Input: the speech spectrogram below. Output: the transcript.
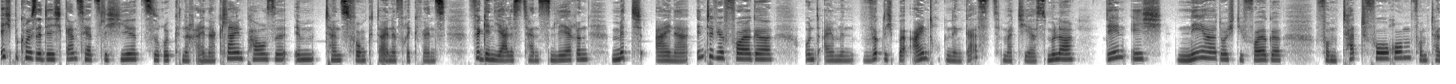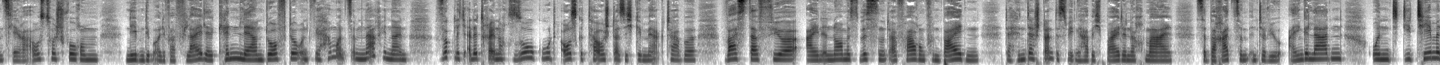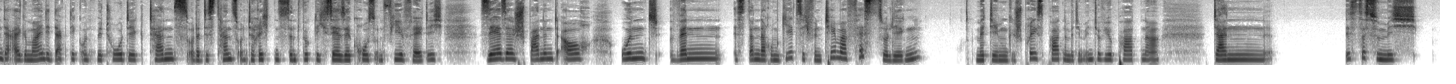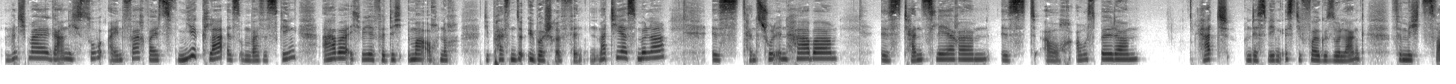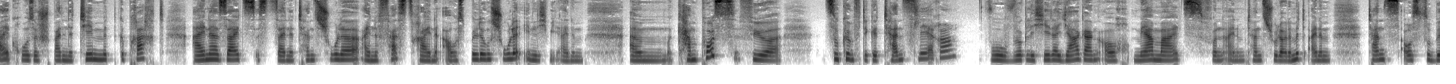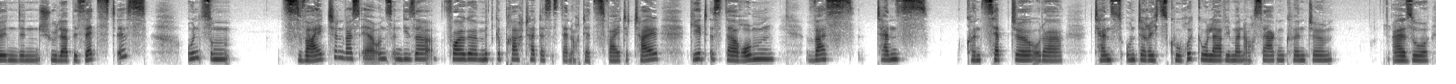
Ich begrüße dich ganz herzlich hier zurück nach einer kleinen Pause im Tanzfunk deiner Frequenz für geniales Tanzen lehren mit einer Interviewfolge und einem wirklich beeindruckenden Gast, Matthias Müller, den ich näher durch die Folge vom TAT-Forum, vom Tanzlehrer-Austauschforum neben dem Oliver Fleidel kennenlernen durfte. Und wir haben uns im Nachhinein wirklich alle drei noch so gut ausgetauscht, dass ich gemerkt habe, was dafür ein enormes Wissen und Erfahrung von beiden dahinter stand. Deswegen habe ich beide nochmal separat zum Interview eingeladen. Und die Themen der Allgemeindidaktik und Methodik, Tanz oder Distanzunterrichtens sind wirklich sehr, sehr groß und vielfältig sehr, sehr spannend auch. Und wenn es dann darum geht, sich für ein Thema festzulegen mit dem Gesprächspartner, mit dem Interviewpartner, dann ist das für mich manchmal gar nicht so einfach, weil es mir klar ist, um was es ging, aber ich will ja für dich immer auch noch die passende Überschrift finden. Matthias Müller ist Tanzschulinhaber, ist Tanzlehrer, ist auch Ausbilder, hat und deswegen ist die Folge so lang, für mich zwei große spannende Themen mitgebracht. Einerseits ist seine Tanzschule eine fast reine Ausbildungsschule, ähnlich wie einem ähm, Campus für zukünftige Tanzlehrer, wo wirklich jeder Jahrgang auch mehrmals von einem Tanzschüler oder mit einem Tanzauszubildenden Schüler besetzt ist. Und zum Zweiten, was er uns in dieser Folge mitgebracht hat, das ist dann auch der zweite Teil, geht es darum, was Tanzkonzepte oder Tanzunterrichtskurricula, wie man auch sagen könnte, also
